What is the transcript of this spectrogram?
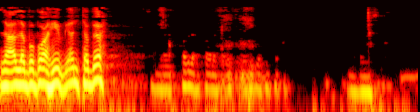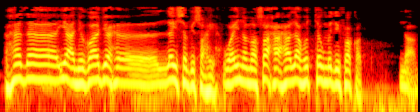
لعل أبو إبراهيم ينتبه. هذا يعني راجح ليس بصحيح وإنما صحح له الترمذي فقط. نعم.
